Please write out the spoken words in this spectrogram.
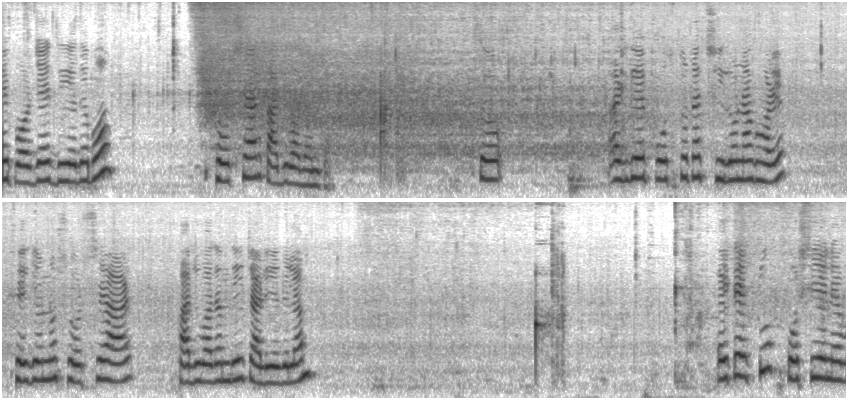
এই পর্যায়ে দিয়ে দেব সর্ষে আর কাজু বাদামটা। তো আজকে পোস্তটা ছিল না ঘরে, সেই জন্য সর্ষে আর কাজু বাদাম দিয়ে চালিয়ে দিলাম। এইটা একটু কষিয়ে নেব,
